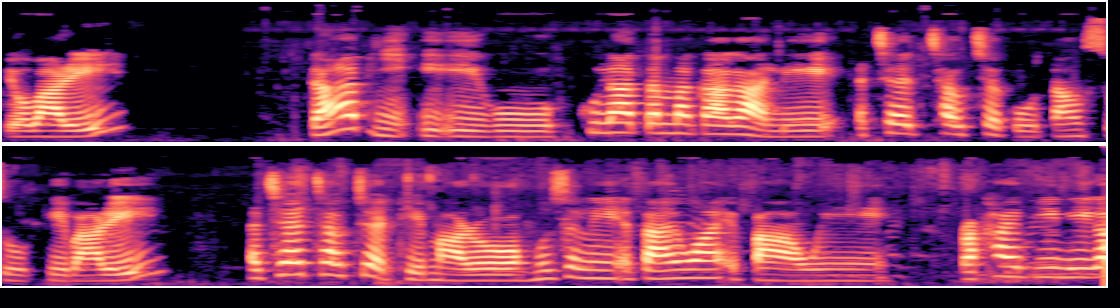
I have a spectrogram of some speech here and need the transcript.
ပြောပါတယ်။ ဒါအပြင် AA ကိုကုလသမဂ္ဂကလည်းအချက်6ချက်ကိုတောင်းဆိုခဲ့ပါတယ်။အချက်6ချက်ထဲမှာတော့မွတ်စလင်အတိုင်းဝိုင်းအပါအဝင်ရခိုင်ပြည်နယ်က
